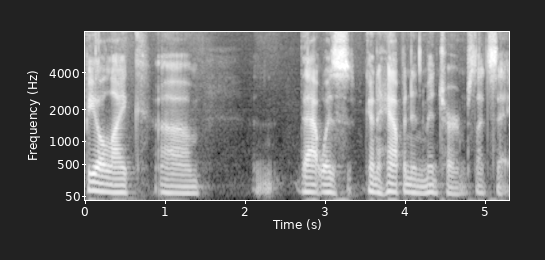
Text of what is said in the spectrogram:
feel like um, that was going to happen in the midterms. Let's say,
